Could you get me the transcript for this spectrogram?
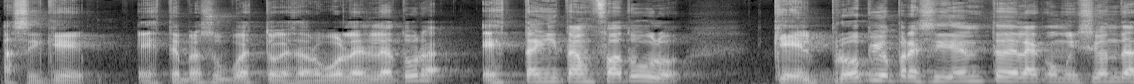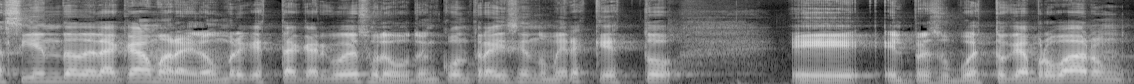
Así que este presupuesto que se aprobó en la legislatura es tan y tan faturo que el propio presidente de la Comisión de Hacienda de la Cámara, el hombre que está a cargo de eso, le votó en contra diciendo, mira, es que esto eh, el presupuesto que aprobaron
